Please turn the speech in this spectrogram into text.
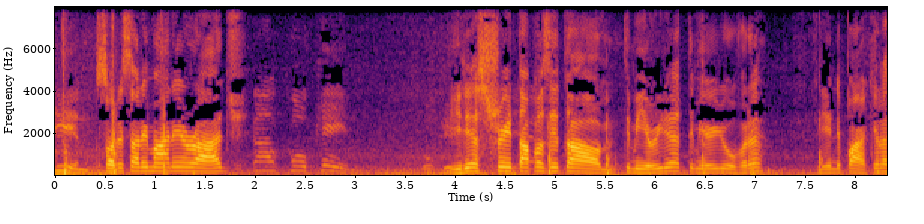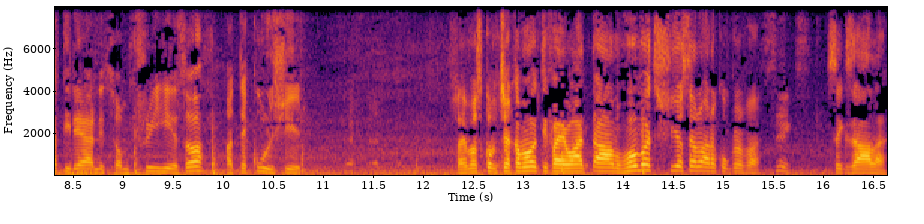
cane. So this is the man in Raj. Called cocaine. He there straight opposite um Timiri there, Timiri over there. He in the parking lot there and it's some tree here so at the cool shade. So I must come check him out if I want um how much you sell what a coconut for? Six. Six dollar.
